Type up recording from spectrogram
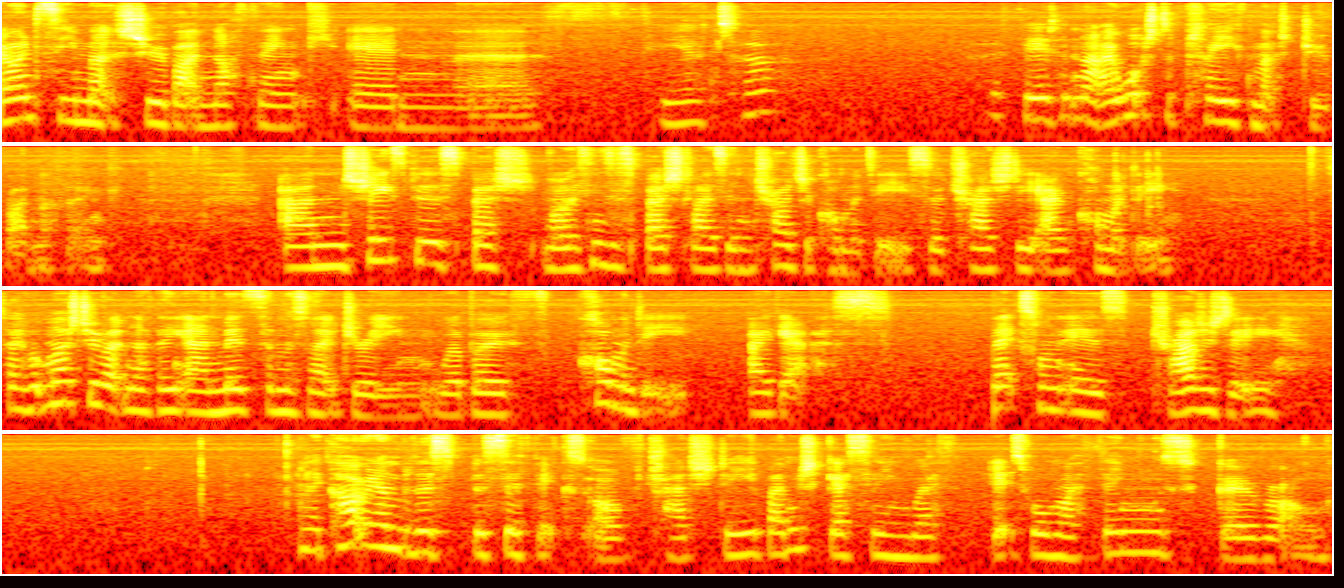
I went to see Much Ado About Nothing in the theatre? Theatre? No, I watched a play for Much Ado About Nothing. And Shakespeare special well he seems to specialise in tragicomedy, so tragedy and comedy. So I thought Much Ado About Nothing and Midsummer's Night Dream were both comedy, I guess. Next one is tragedy. And I can't remember the specifics of tragedy, but I'm just guessing where it's one where things go wrong.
